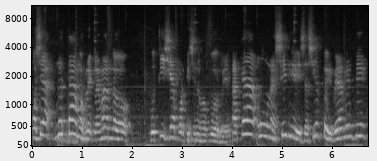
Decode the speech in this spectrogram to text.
O sea, no estamos reclamando justicia porque se nos ocurre. Acá hubo una serie de desaciertos y realmente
